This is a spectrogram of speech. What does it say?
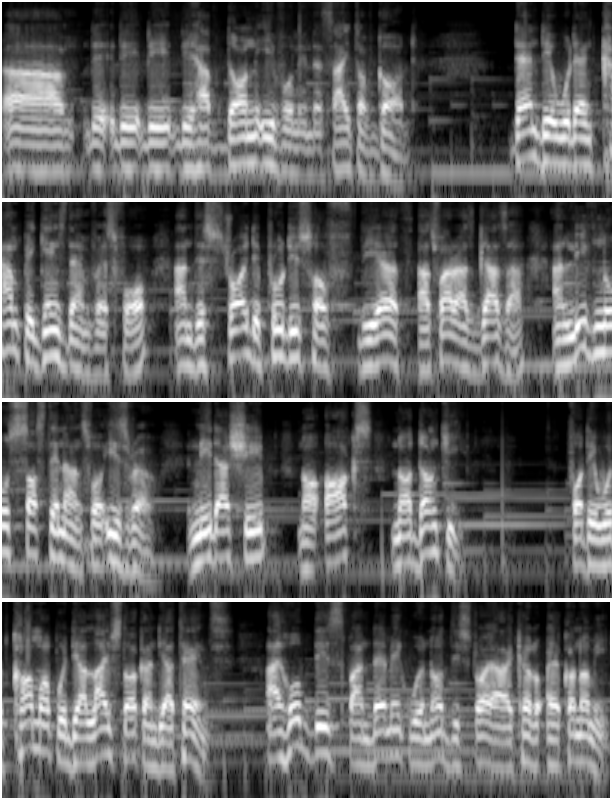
um, they, they, they, they have done evil in the sight of God. Then they would encamp against them, verse 4, and destroy the produce of the earth as far as Gaza, and leave no sustenance for Israel, neither sheep, nor ox, nor donkey. For they would come up with their livestock and their tents. I hope this pandemic will not destroy our economy.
